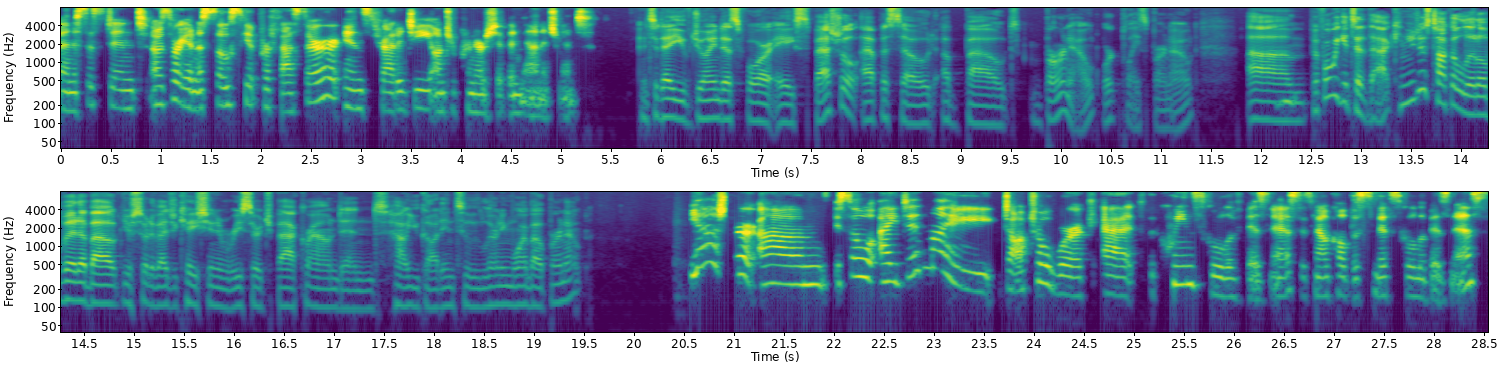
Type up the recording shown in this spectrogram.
an assistant, I'm oh, sorry, an associate professor in strategy, entrepreneurship, and management. And today you've joined us for a special episode about burnout, workplace burnout. Mm-hmm. Um, before we get to that, can you just talk a little bit about your sort of education and research background and how you got into learning more about burnout? Yeah, sure. Um, so I did my doctoral work at the Queen School of Business. It's now called the Smith School of Business.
